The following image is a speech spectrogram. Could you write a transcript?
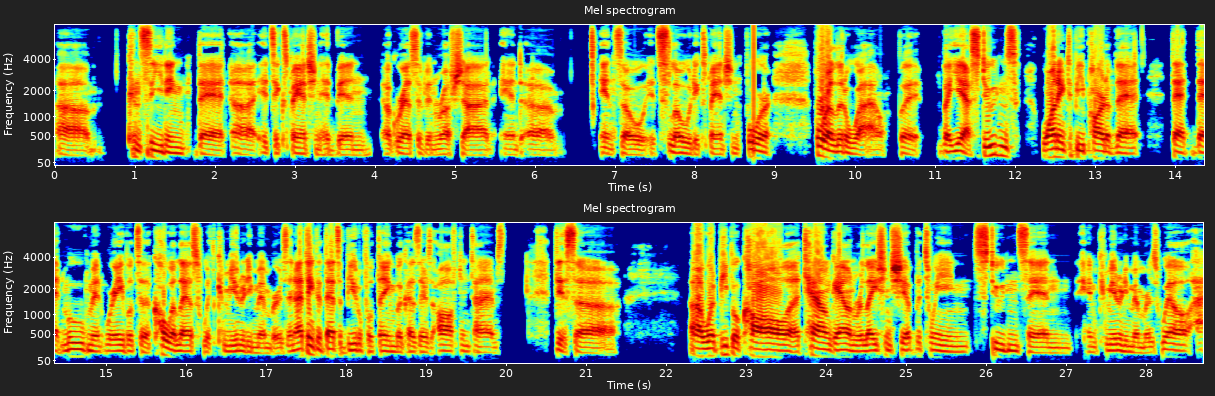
um, conceding that uh, its expansion had been aggressive and roughshod, and um, and so it slowed expansion for for a little while. But but yeah, students wanting to be part of that that that movement were able to coalesce with community members, and I think that that's a beautiful thing because there's oftentimes this. Uh, uh, what people call a town gown relationship between students and and community members. Well, I,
